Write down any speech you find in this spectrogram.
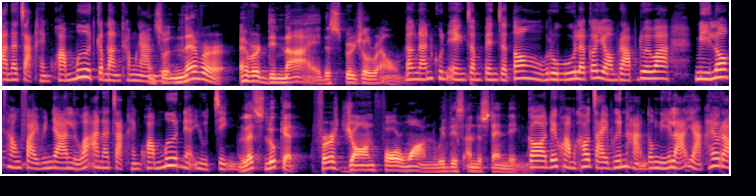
อาณาจักรแห่งความมืดกำลังทำงาน And อ so ยู่ never ever deny the spiritual realm. ดังนั้นคุณเองจำเป็นจะต้องรู้แล้วก็ยอมรับด้วยว่ามีโลกทางฝ่ายวิญญาณ หรือว่าอาณาจักรแห่งความมืดเนี่ยอยู่จริง Let's look at 1 John 4 1 with this understanding. ก็ด้วยความเข้าใจพื้นฐานตรงนี้ละ อยากให้เรา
